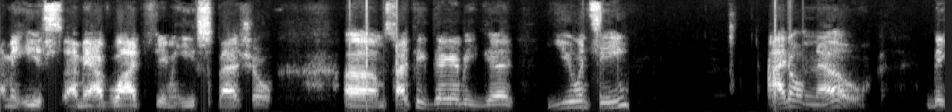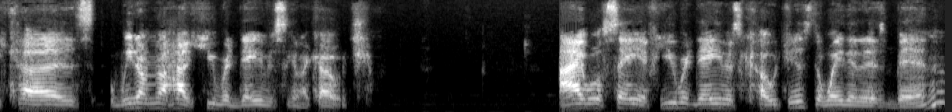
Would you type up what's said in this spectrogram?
I mean, he's. I mean, I've watched him. He's special. Um, so I think they're gonna be good. UNC, I don't know because we don't know how Hubert Davis is gonna coach. I will say if Hubert Davis coaches the way that it's been,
